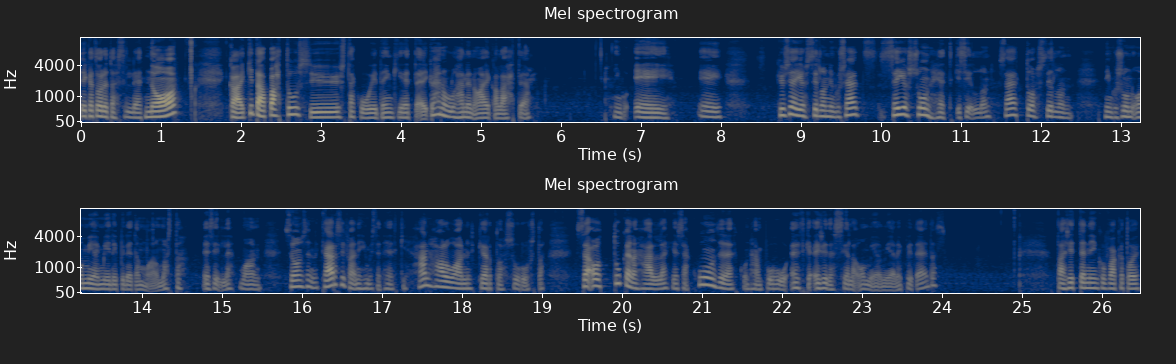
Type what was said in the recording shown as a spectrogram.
Eikä todeta silleen, että no, kaikki tapahtuu syystä kuitenkin, että eiköhän ollut hänen aika lähteä. Niin kuin, ei, ei. Kyse ei ole silloin, niin kuin, sä et, se ei ole sun hetki silloin. Sä et tuo silloin niin kuin sun omia mielipiteitä maailmasta esille, vaan se on sen kärsivän ihmisen hetki. Hän haluaa nyt kertoa surusta. Sä oot tukena hälle ja sä kuuntelet, kun hän puhuu, etkä esitä siellä omia mielipiteitäsi. Tai sitten niin kuin vaikka toi,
